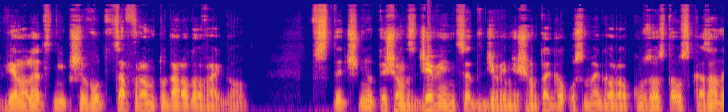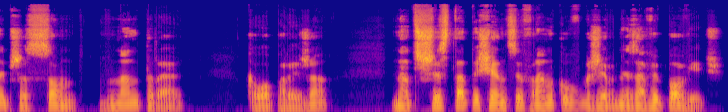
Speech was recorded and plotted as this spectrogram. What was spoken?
wieloletni przywódca Frontu Narodowego, w styczniu 1998 roku został skazany przez sąd w Nanterre koło Paryża na 300 tysięcy franków grzywny za wypowiedź,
